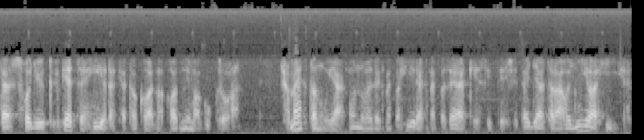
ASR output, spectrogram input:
tesz, hogy ők, ők egyszerűen híreket akarnak adni magukról. És ha megtanulják, mondom, ezeknek a híreknek az elkészítését egyáltalán, hogy mi a hír,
